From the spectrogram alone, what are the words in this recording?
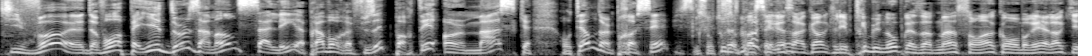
qui va euh, devoir payer deux amendes salées après avoir refusé de porter un masque au terme d'un procès. Puis c'est surtout Je ce procès reste encore que les tribunaux présentement sont encombrés alors que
